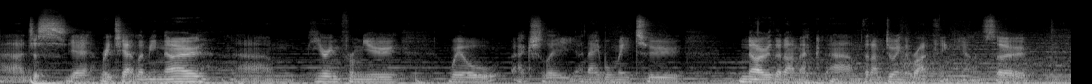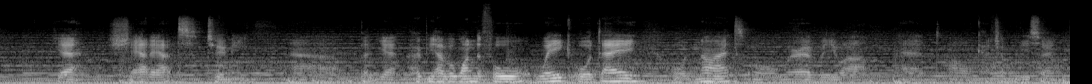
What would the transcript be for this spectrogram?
uh, just yeah, reach out, let me know. Um, hearing from you will actually enable me to know that I'm um, that I'm doing the right thing here. So yeah, shout out to me. Um, but yeah, hope you have a wonderful week or day or night or wherever you are, and I'll catch up with you soon.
